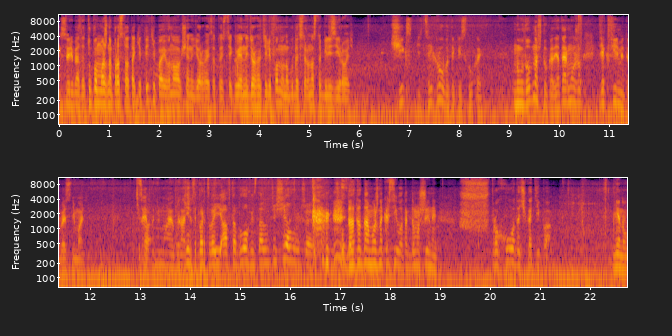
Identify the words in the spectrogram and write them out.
Все, ребята, тупо можна просто так іти, типа, і воно взагалі не дергається. Тобто, якби я не дергав телефон, воно буде все одно стабілізувати. Чікс, і це їх робот якийсь, слухай. Ну, удобна штука. Я тепер можу, як в фільмі тебе знімати. Це я Типа, розумію, Прикинь, качество. тепер твої автоблоги стануть іще лучше. Да-да-да, можна красиво так до машини. Проходочка, типа. Ні, ну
